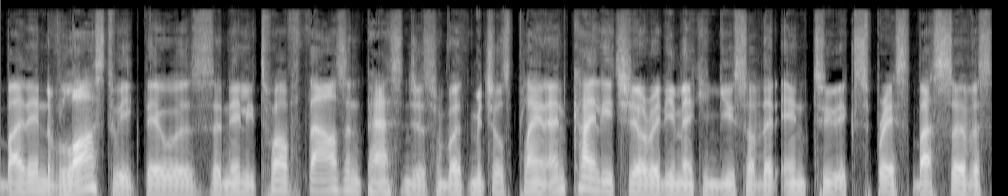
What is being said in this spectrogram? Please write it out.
by the end of last week, there was uh, nearly 12,000 passengers from both Mitchell's Plain and Khayelitsha already making use of that N2 Express bus service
